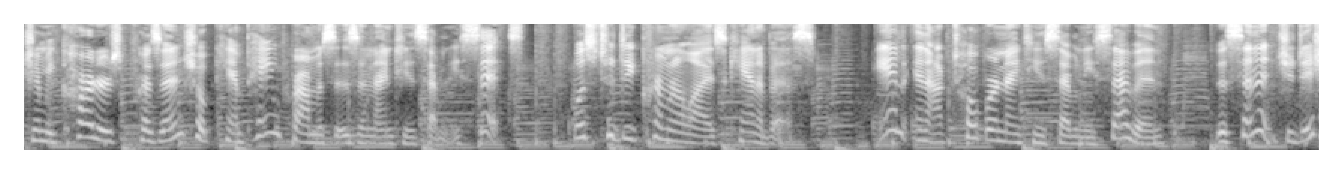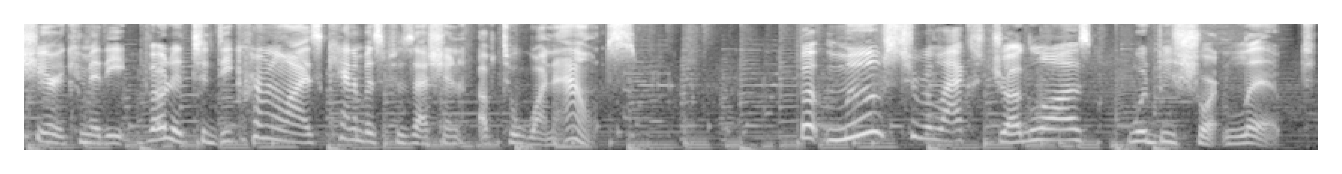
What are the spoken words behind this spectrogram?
Jimmy Carter's presidential campaign promises in 1976 was to decriminalize cannabis. And in October 1977, the Senate Judiciary Committee voted to decriminalize cannabis possession up to one ounce. But moves to relax drug laws would be short lived.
